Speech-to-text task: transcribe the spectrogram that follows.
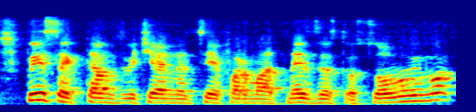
список, там, звичайно, цей формат не застосовуємо.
